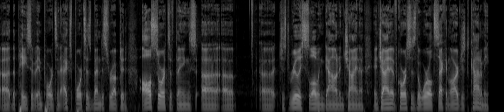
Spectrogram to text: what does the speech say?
Uh, the pace of imports and exports has been disrupted. All sorts of things uh, uh, just really slowing down in China. And China, of course, is the world's second largest economy.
